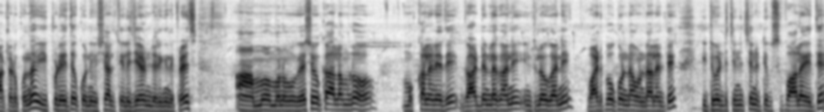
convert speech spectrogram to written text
మాట్లాడుకుందాం. ఇప్పుడైతే కొన్ని విషయాలు తెలియజేయడం జరిగింది ఫ్రెండ్స్. మనము వేసవికాలంలో మొక్కలు అనేది గార్డెన్లో కానీ ఇంటిలో కానీ వాడిపోకుండా ఉండాలంటే ఇటువంటి చిన్న చిన్న టిప్స్ ఫాలో అయితే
